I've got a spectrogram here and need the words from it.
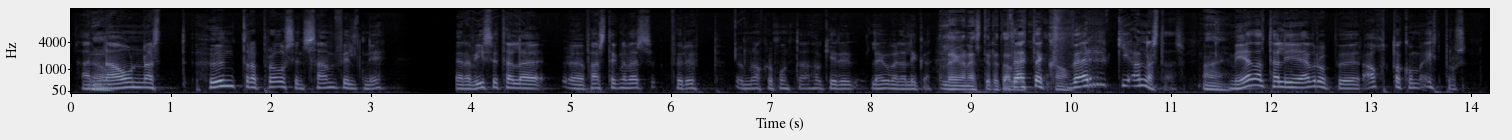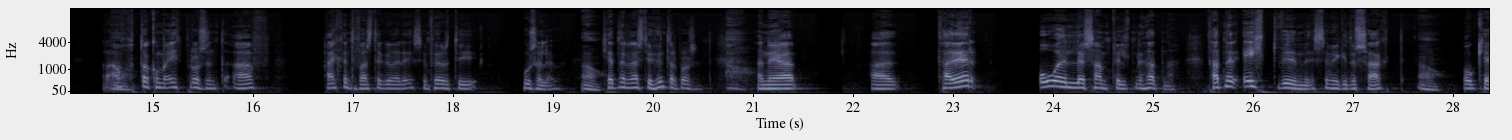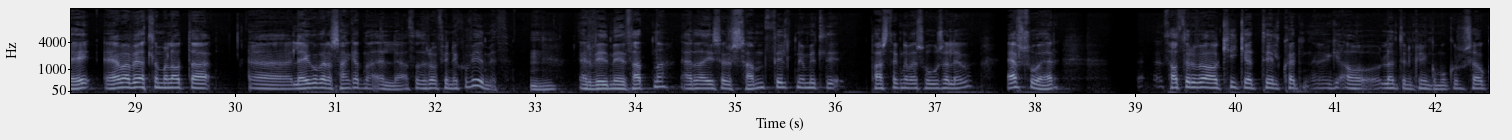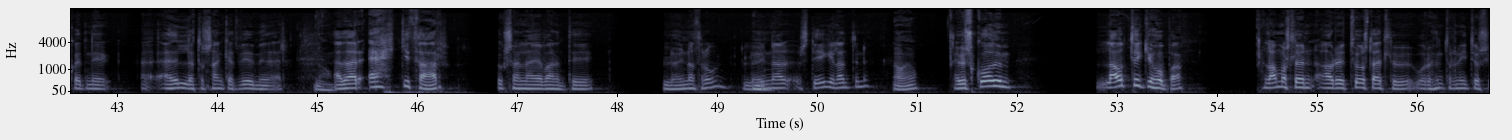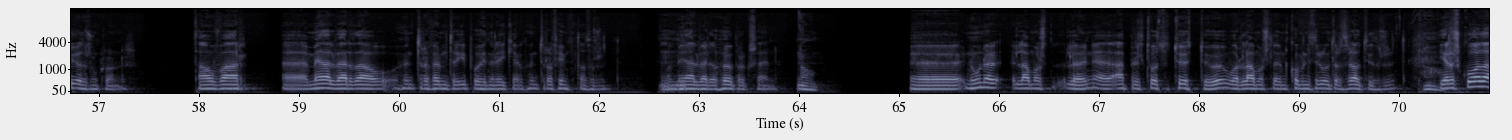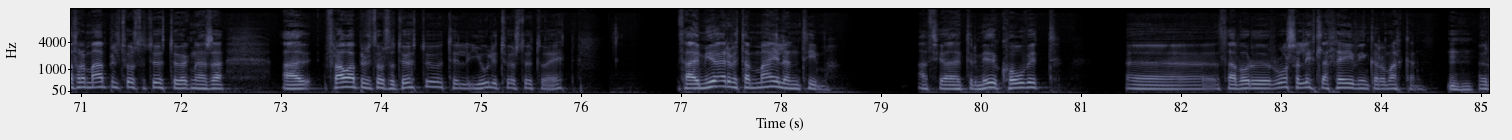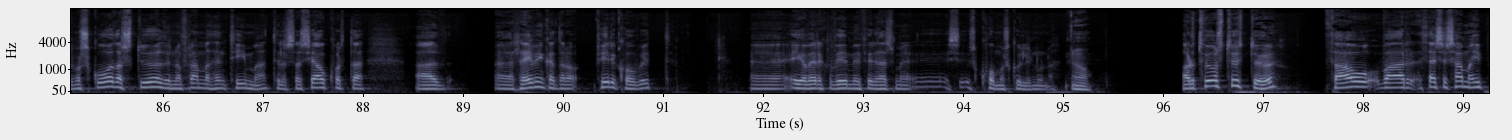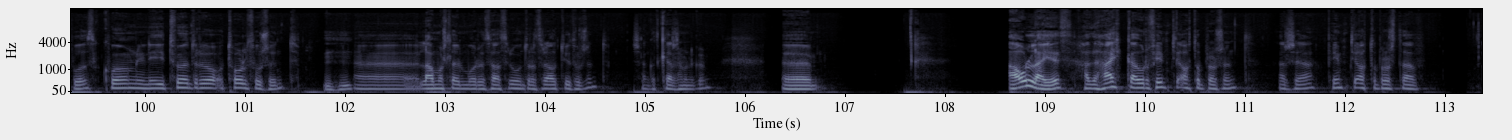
það er Já. nánast 100% samfélgni þegar að vísitala uh, fastegnaverðs fyrir upp um nokkra punta þá gerir leguverða líka. Þetta þetta er hvergi annar staðar. Nei. meðaltali í Evrópu er 8,1% það Já. er 8,1% af hækkandi fastegnaverði sem fyrir út í húsalegu Já. hérna er næstu 100% þannig að, að það er óeðlileg samfélgni þarna. Þarna er eitt viðmið sem við getum sagt Já. ok, ef við ætlum að láta uh, leigu vera sangjarnar eðlega þá þurfum við að finna ykkur viðmið. Mhm. er viðmiðið þarna, er það í sér samfélgni á milli fastegnaverðs og húsalegu ef svo er, þá þurfum við að kíkja til hvern, á löndinu kringum okkur og sjá hvernig eðlilegt og sangjart viðmið er. Já. ef það er ekki þar hugsanlega varandi launathróun, launastig í landinu. Já, já. ef við skoðum láttekjuhópa lámaslaun árið 2011 voru 197.000 krónur. Þá var uh, meðalverð á 105 íbúið hérna í Reykjavík 115.000 og Mhm. meðalverð á höfuborgsvæðinu Já. uh, núna er lámaslaun eða april 2020 voru lámaslaun komin í 330.000 Já. ég er að skoða fram april 2020 vegna þess að, frá april 2020 til júli 2021 það er mjög erfitt að mæla enn tíma af því að þetta er miður COVID uh, það voru rosa litla hreyfingar á markanum Mhm. við erum að skoða stöðuna fram að þenn tíma til þess að sjá hvort að, að hreyfingarnar á- fyrir COVID uh, eiga að vera eitthvað viðmið fyrir það sem er, eh, koma skuli núna Já. árið 2020 þá var þessi sama íbúð komin í 212.000 Mhm. uh, lámaslöfum voru þá 330.000 samkvæmt kæra samlingum um, álægið hafði hækkað úr 58% þar að segja, 58% af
